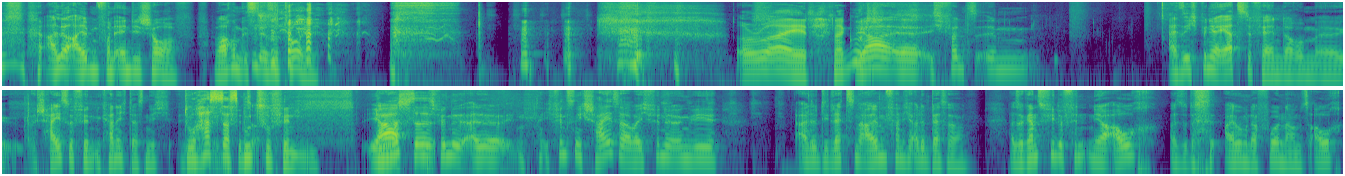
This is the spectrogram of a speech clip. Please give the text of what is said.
alle Alben von Andy Schorf. Warum ist er so toll? Alright. Na gut. ja, äh, ich fand, ähm, also ich bin ja Ärzte-Fan, darum äh, scheiße finden kann ich das nicht. Du hast Ich das gut zu finden. Ja, musst, äh, ich finde, also, ich finde es nicht scheiße, aber ich finde irgendwie, alle die letzten Alben fand ich alle besser. Also ganz viele finden ja auch, also das Album davor namens auch,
